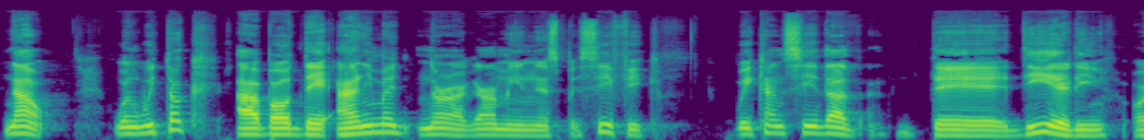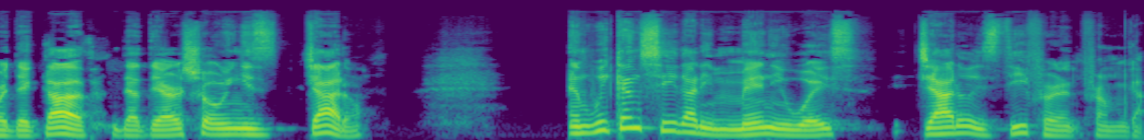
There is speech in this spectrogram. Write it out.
now when we talk about the anime noragami in specific we can see that the deity or the god that they are showing is Yato. And we can see that in many ways, Yato is different from God.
